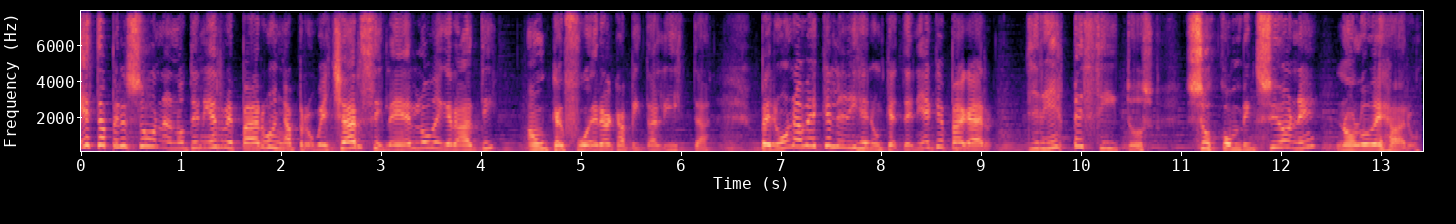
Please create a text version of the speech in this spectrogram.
esta persona no tenía reparos en aprovecharse y leerlo de gratis, aunque fuera capitalista. Pero una vez que le dijeron que tenía que pagar tres pesitos, sus convicciones no lo dejaron.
